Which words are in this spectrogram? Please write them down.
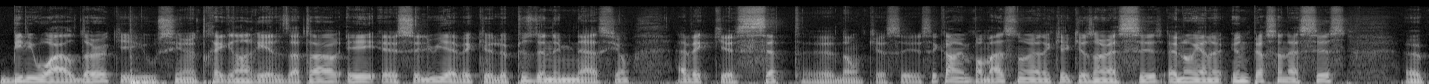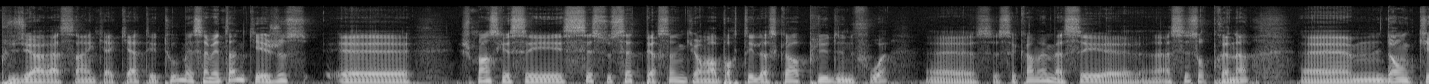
Billy Wilder, qui est aussi un très grand réalisateur, et euh, celui avec le plus de nominations, avec 7. Euh, donc c'est quand même pas mal. Sinon, il y en a quelques-uns à 6. Euh, non, il y en a une personne à 6, plusieurs à 5, à 4 et tout. Mais ça m'étonne qu'il y ait juste je pense que c'est 6 ou 7 personnes qui ont remporté l'Oscar plus d'une fois. Euh, c'est quand même assez, euh, assez surprenant. Euh, donc,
